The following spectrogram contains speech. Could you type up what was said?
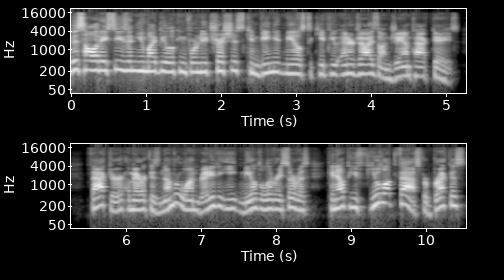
This holiday season, you might be looking for nutritious, convenient meals to keep you energized on jam packed days. Factor, America's number one ready to eat meal delivery service, can help you fuel up fast for breakfast,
